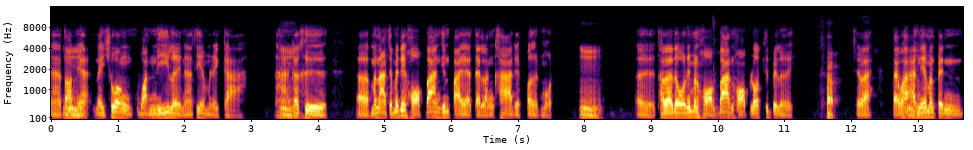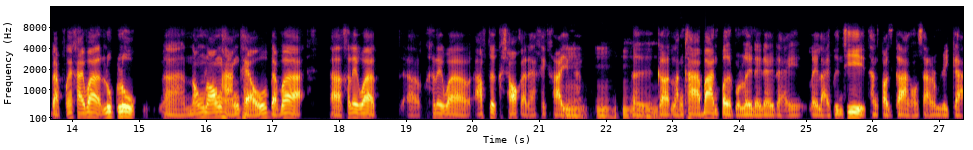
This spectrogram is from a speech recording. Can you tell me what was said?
นะตอนเนี้ยในช่วงวันนี้เลยนะที่อเมริกานะก็คือเอ่อมันอาจจะไม่ได้หอบบ้านขึ้นไปอะแต่หลังคาเนี่ยเปิดหมด อืมเออทอร์นาโดนี่มันหอบบ้านหอบรถขึ้นไปเลย ครับใช่ป่ะแต่ว่าอันนี้มันเป็นแบบคล้าย ๆ ว่าลูกๆอ่าน้องๆหางแถวแบบว่าอ่าเขาเรียกว่าอ่า เขาเรียกว่า after shock อะนะคล้ายๆอย่างนั้นเออก็หลังคาบ้านเปิดหมดเลยในหลาย ๆ พื้นที่ทางตอนกลางของสหรัฐอเมริกา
